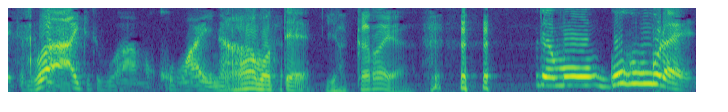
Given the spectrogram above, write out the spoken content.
いって、うわーいって言って、うわーもう怖いなー思って。やからや。で、もう5分ぐらい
